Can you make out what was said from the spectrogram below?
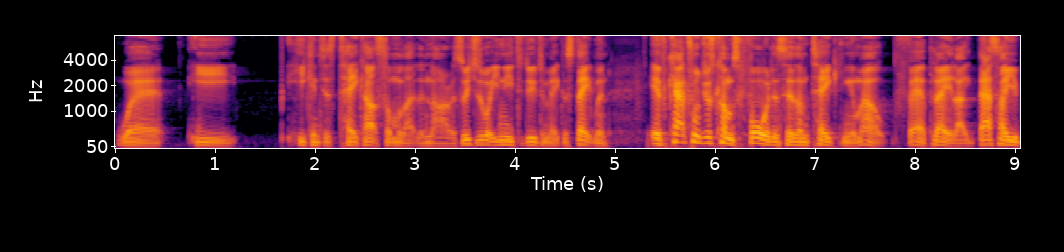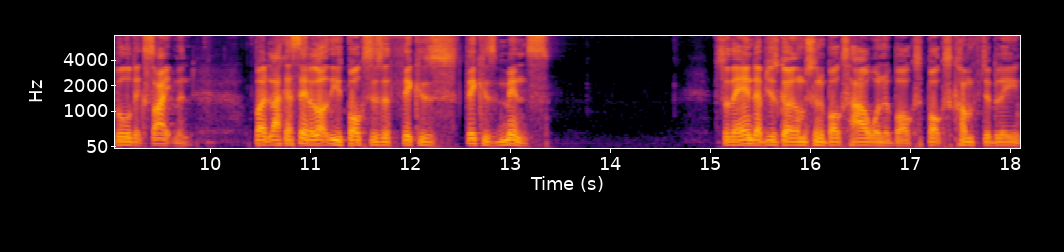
Where he he can just take out someone like Linares, which is what you need to do to make a statement. If Catterall just comes forward and says, "I'm taking him out," fair play. Like that's how you build excitement. But like I said, a lot of these boxes are thick as thick as mints. So they end up just going, I'm just going to box how I want to box, box comfortably.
